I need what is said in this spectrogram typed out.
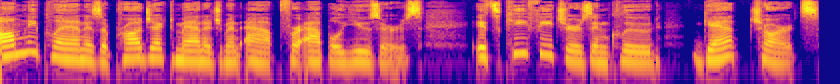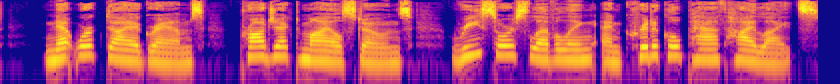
OmniPlan is a project management app for Apple users. Its key features include Gantt charts, network diagrams, project milestones, resource leveling, and critical path highlights.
